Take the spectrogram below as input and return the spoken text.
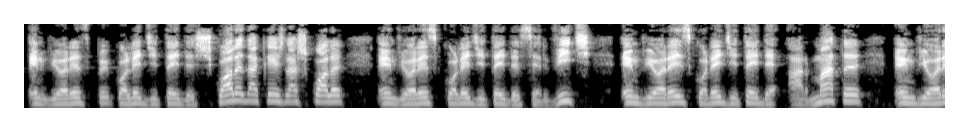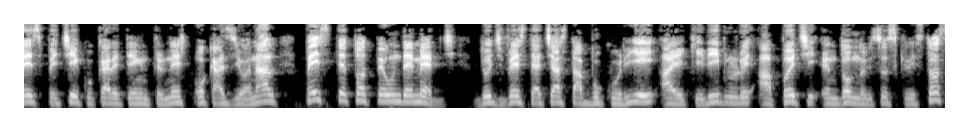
înviorezi pe colegii tăi de școală dacă ești la școală, înviorezi colegii tăi de servici, înviorezi colegii tăi de armată, înviorezi pe cei cu care te întâlnești ocazional, peste tot pe unde mergi. Duci vestea aceasta a bucuriei, a echilibrului, a păcii în Domnul Isus Hristos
